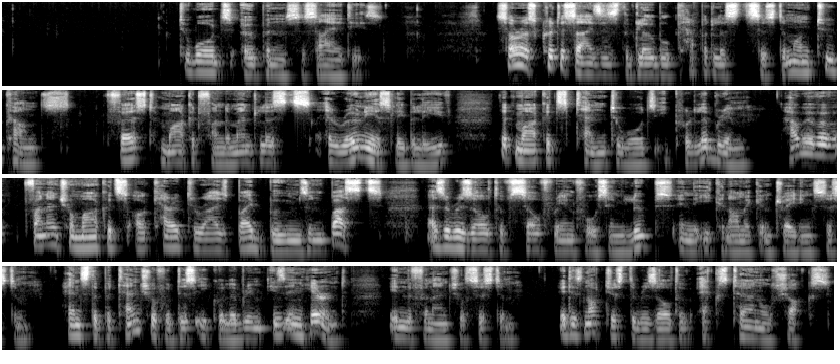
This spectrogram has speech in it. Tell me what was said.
Towards open societies. Soros criticizes the global capitalist system on two counts. First, market fundamentalists erroneously believe that markets tend towards equilibrium. However, financial markets are characterized by booms and busts as a result of self reinforcing loops in the economic and trading system. Hence, the potential for disequilibrium is inherent in the financial system. It is not just the result of external shocks.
